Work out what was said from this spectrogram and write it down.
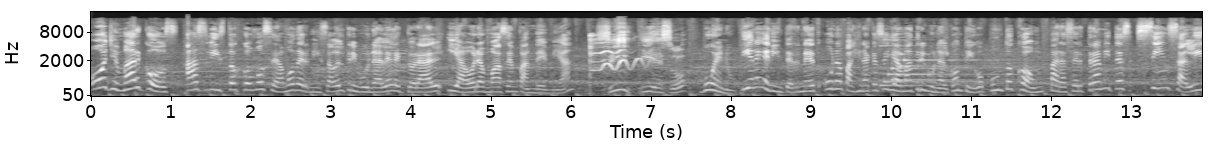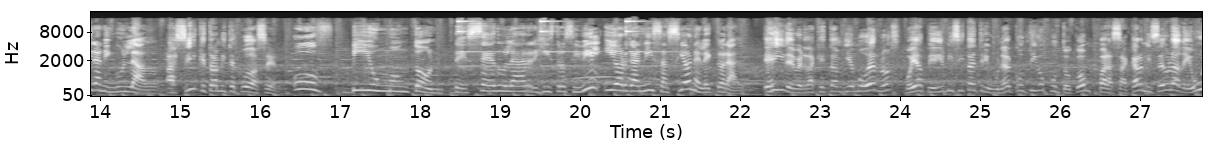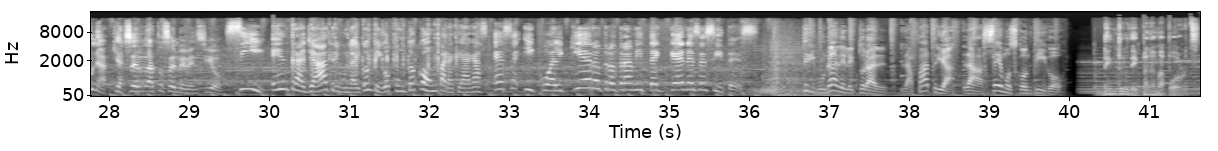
Oye Marcos, ¿has visto cómo se ha modernizado el Tribunal Electoral y ahora más en pandemia? Sí, ¿y eso? Bueno, tienen en internet una página que se llama tribunalcontigo.com para hacer trámites sin salir a ningún lado. ¿Así? ¿Qué trámites puedo hacer? Uf, vi un montón de cédula, registro civil y organización electoral. ¡Ey, de verdad que están bien modernos! Voy a pedir visita en tribunalcontigo.com para sacar mi cédula de una que hace rato se me venció. Sí, entra ya a tribunalcontigo.com para que hagas ese y cualquier otro trámite que necesites. Tribunal Electoral, la patria la hacemos contigo. Dentro de Panama Ports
